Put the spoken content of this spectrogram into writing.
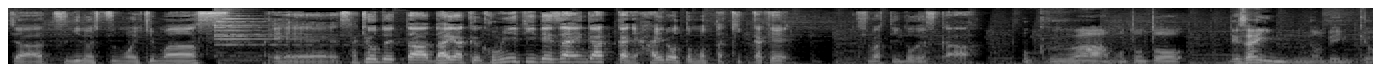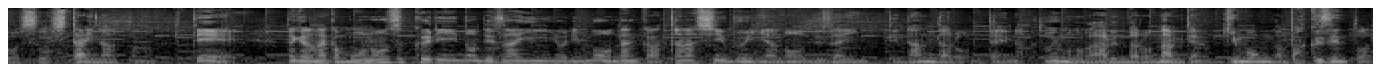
じゃあ次の質問いきます。えー、先ほど言った大学コミュニティデザイン学科に入ろうと思ったきっかけ、しばってどうですか？僕はもともとデザインの勉強をすごいしたいなと思っててだけどなんかものづくりのデザインよりもなんか新しい分野のデザインってなんだろうみたいなどういうものがあるんだろうなみたいな疑問が漠然とあっ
